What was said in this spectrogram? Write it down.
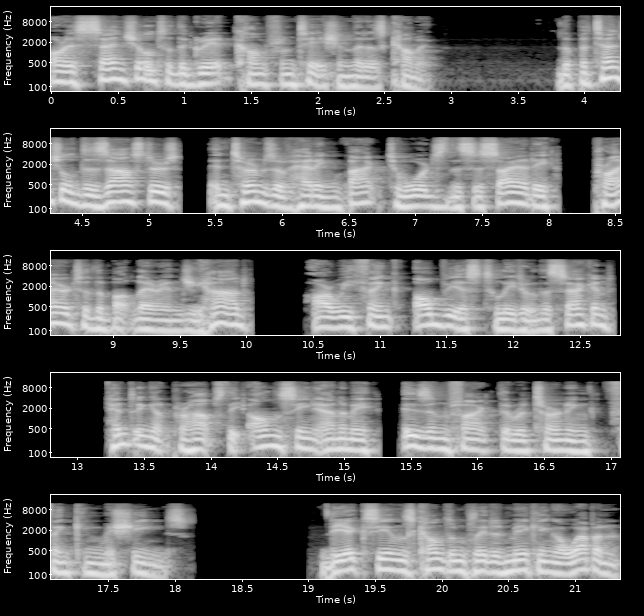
are essential to the great confrontation that is coming. The potential disasters in terms of heading back towards the society prior to the Butlerian Jihad are, we think, obvious to Leto II, hinting at perhaps the unseen enemy is in fact the returning thinking machines. The Ixians contemplated making a weapon,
